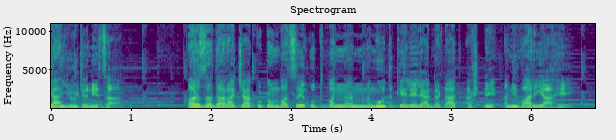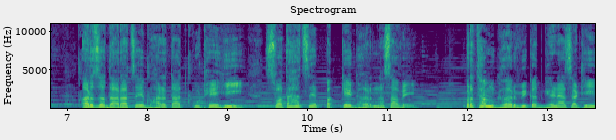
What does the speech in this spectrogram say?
या योजनेचा? अर्जदाराच्या कुटुंबाचे उत्पन्न नमूद केलेल्या गटात असणे अनिवार्य आहे. अर्जदाराचे भारतात कुठेही स्वतःचे पक्के घर नसावे. प्रथम घर विकत घेण्यासाठी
